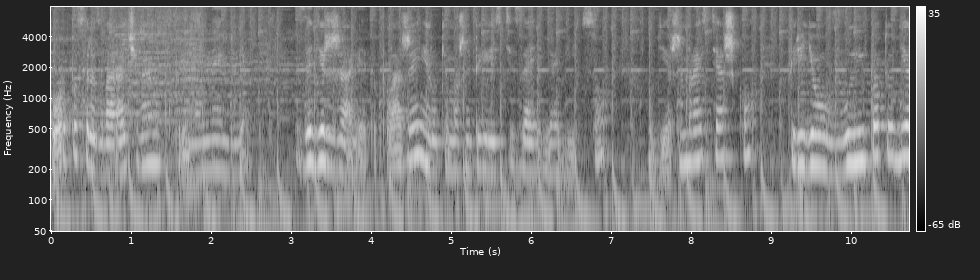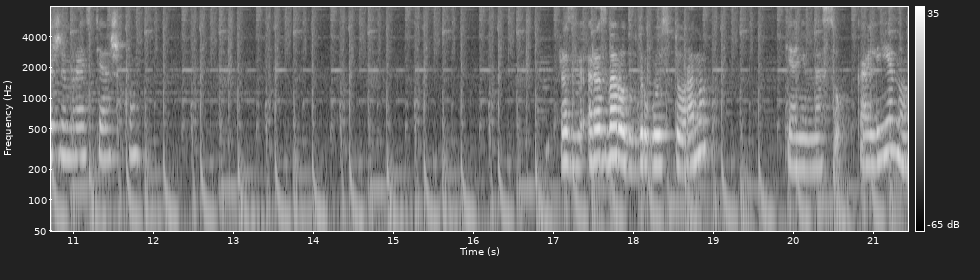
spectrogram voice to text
корпус разворачиваем к прямой ноге. Задержали это положение, руки можно перевести за ягодицу. Удержим растяжку. Перейдем в выпад, удержим растяжку. Разворот в другую сторону. Тянем носок к колену.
